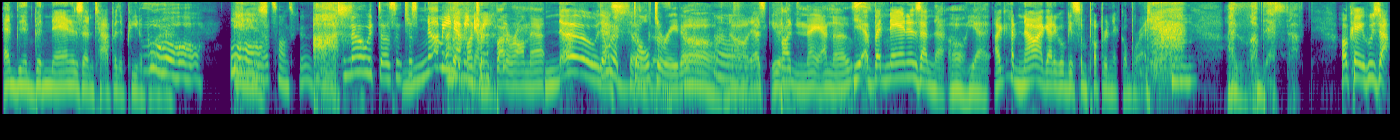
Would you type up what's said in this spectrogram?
And then bananas on top of the peanut butter. Oh, It Oh, that sounds good. awesome. no, it doesn't. Just Nummy, put a nummy, bunch nummy. of butter on that. No, Don't that's so adulterate good. it. Oh, no, oh. that's good. Bananas. Yeah, bananas on that. Oh yeah, I got now. I got to go get some pumpernickel bread. I love that stuff. Okay, who's up?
